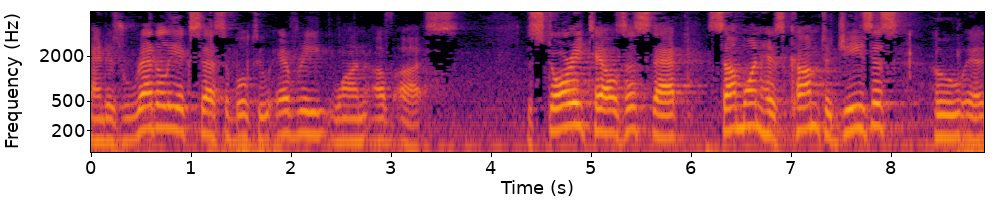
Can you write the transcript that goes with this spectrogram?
and is readily accessible to every one of us. The story tells us that someone has come to Jesus who uh,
